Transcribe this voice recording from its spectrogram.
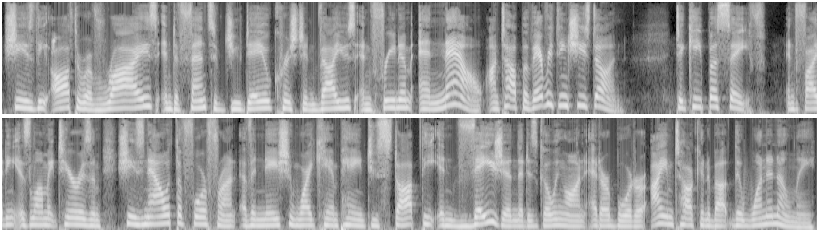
She is the author of Rise in Defense of Judeo-Christian Values and Freedom. And now, on top of everything she's done to keep us safe, and fighting Islamic terrorism. she is now at the forefront of a nationwide campaign to stop the invasion that is going on at our border. I am talking about the one and only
